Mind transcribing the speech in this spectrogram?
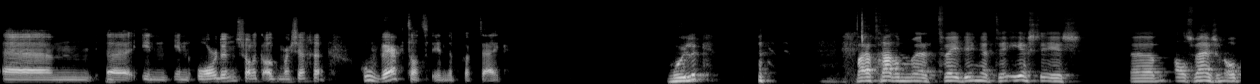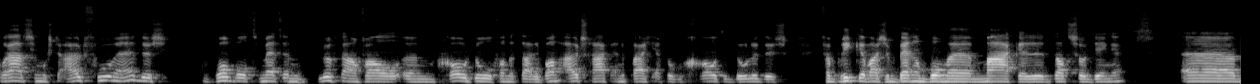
um, uh, in, in orden, zal ik ook maar zeggen. Hoe werkt dat in de praktijk? Moeilijk. maar het gaat om uh, twee dingen. Ten eerste is, als wij zo'n operatie moesten uitvoeren, hè, dus bijvoorbeeld met een luchtaanval een groot doel van de Taliban uitschakelen. En dan praat je echt over grote doelen. Dus fabrieken waar ze bermbommen maken, dat soort dingen. Uh,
